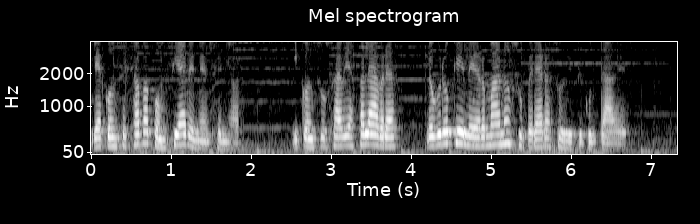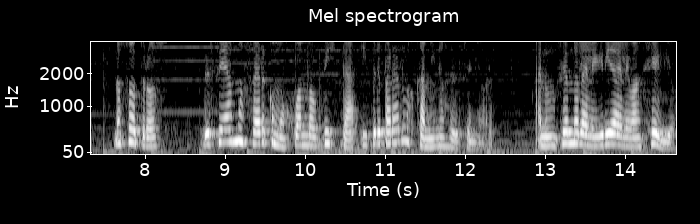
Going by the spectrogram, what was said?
le aconsejaba confiar en el Señor, y con sus sabias palabras logró que el hermano superara sus dificultades. Nosotros deseamos ser como Juan Bautista y preparar los caminos del Señor, anunciando la alegría del Evangelio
